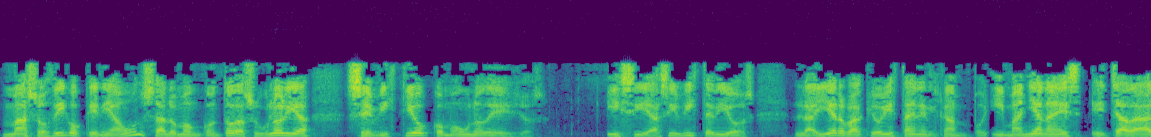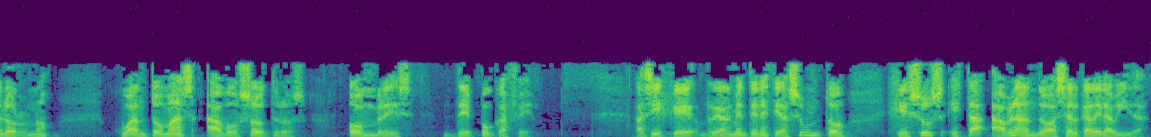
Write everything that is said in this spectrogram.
Mas os digo que ni aun Salomón con toda su gloria se vistió como uno de ellos. Y si así viste Dios la hierba que hoy está en el campo y mañana es echada al horno, cuanto más a vosotros, hombres de poca fe. Así es que realmente en este asunto Jesús está hablando acerca de la vida.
